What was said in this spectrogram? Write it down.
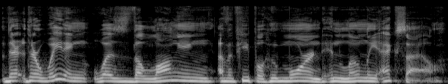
their, their waiting was the longing of a people who mourned in lonely exile.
